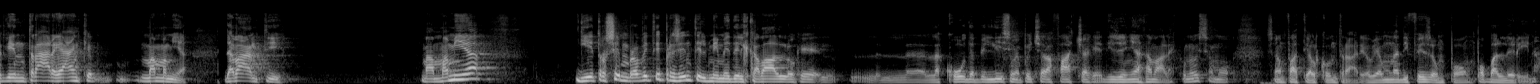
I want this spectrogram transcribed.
rientrare anche, mamma mia, davanti, mamma mia, dietro sembra, avete presente il meme del cavallo che la, coda bellissima e poi c'è la faccia che è disegnata male, ecco noi siamo, siamo fatti al contrario, abbiamo una difesa un po', un po ballerina.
